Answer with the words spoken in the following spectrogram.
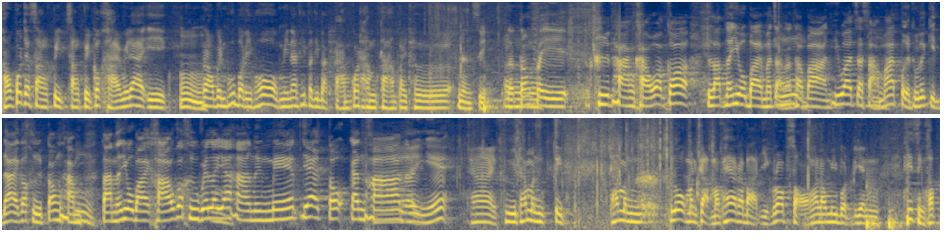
เขาก็จะสั่งปิดสั่งปิดก็ขายไม่ได้อีกอืมเราเป็นผู้บริโภคมีหน้าที่ปฏิบัติตามก็ทำตามไปเถอะนั่นสิจะต้องไปคือทางเขาอะก็รับนโยบายมาจากอืมรัฐบาลที่ว่าจะสามารถเปิดธุรกิจได้ก็คือต้องทำอืมตามนโยบายเขาก็คือเว้นระยะห่างหนึ่งเมตร แยกโต๊ะกันทานใช่อะไรอย่างเงี้ยใช่ คือถ้ามันติด ถ้ามันโรคมันกลับมาแพร่ระบาดอีกรอบสองอะเรามีบทเรียน ที่สิงคโป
